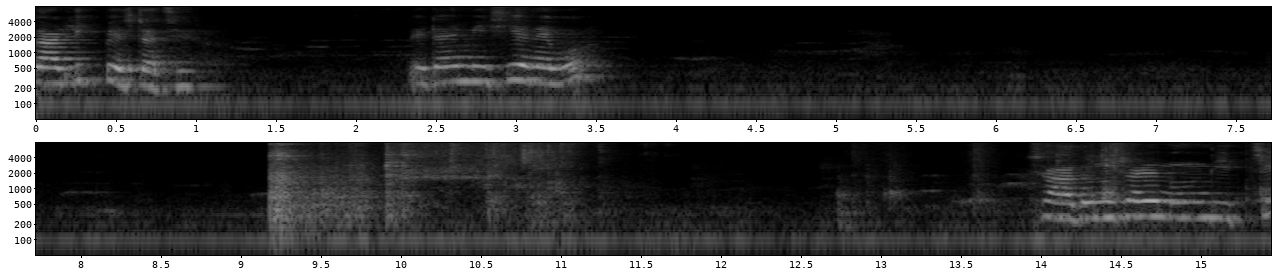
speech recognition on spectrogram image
গার্লিক পেস্ট আছে। এটা আমি মিশিয়ে নেব। স্বাদ অনুসারে নুন দিচ্ছি।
